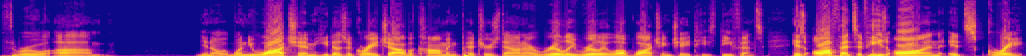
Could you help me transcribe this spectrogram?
through um, you know, when you watch him, he does a great job of calming pitchers down. I really, really love watching JT's defense. His offense, if he's on, it's great.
